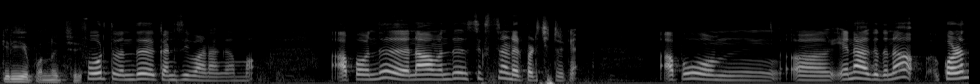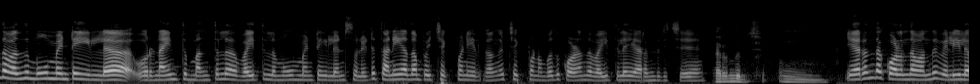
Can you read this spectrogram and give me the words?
கிரியை பண்ணுச்சு? ஃபோர்த் வந்து கன்சீவ் ஆனாங்க அம்மா. அப்போ வந்து நான் வந்து சிக்ஸ்த் ஸ்டாண்டர்ட் படிச்சுட்டு இருக்கேன். அப்போது என்ன ஆகுதுன்னா குழந்தை வந்து மூமெண்ட்டே இல்லை. ஒரு நைன்த்து மந்தில் வயித்துல மூமெண்ட்டே இல்லைன்னு சொல்லிட்டு தனியாக தான் போய் செக் பண்ணியிருக்காங்க. செக் பண்ணும்போது குழந்தை வயித்துல இறந்துருச்சு. இறந்துருச்சு. இறந்த குழந்தை வந்து வெளியில்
